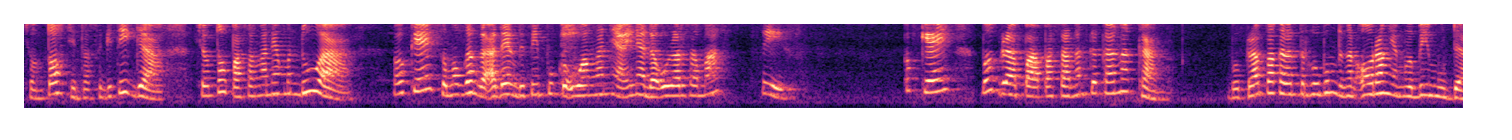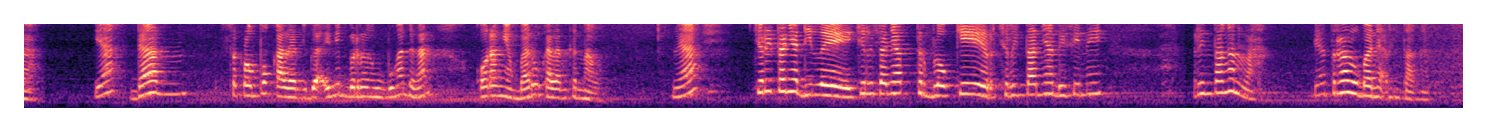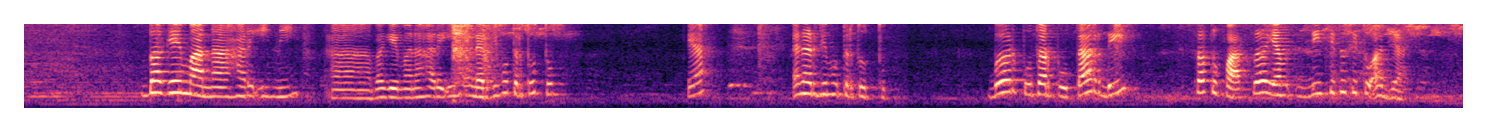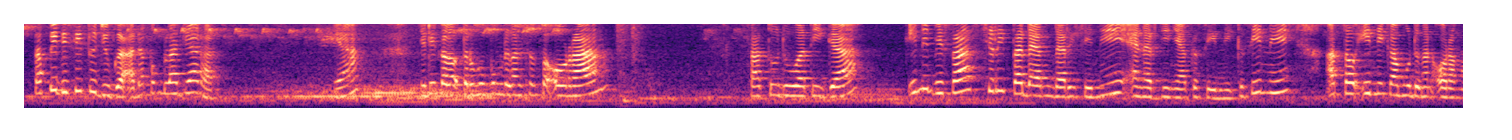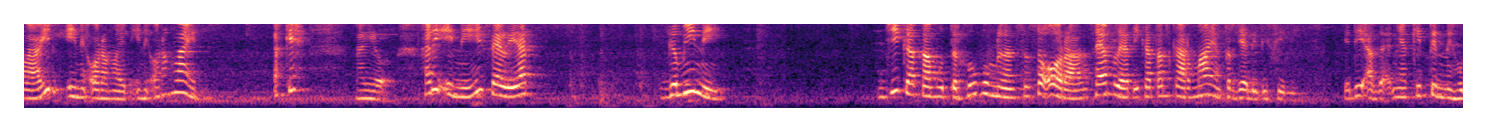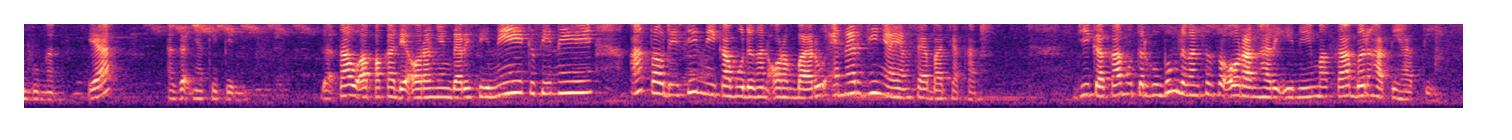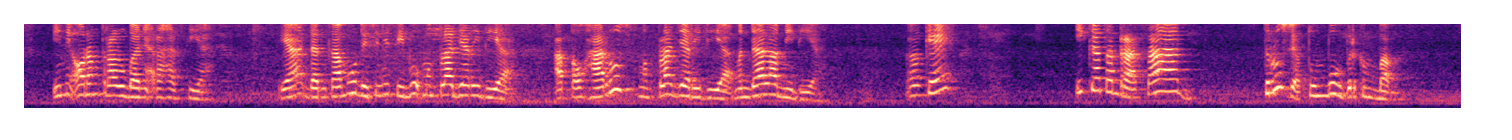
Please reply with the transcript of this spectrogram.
Contoh cinta segitiga, contoh pasangan yang mendua. Oke, semoga nggak ada yang ditipu keuangannya. Ini ada ular sama fish. Oke, beberapa pasangan kekanakan. Beberapa kalian terhubung dengan orang yang lebih muda. Ya, dan sekelompok kalian juga ini berhubungan dengan orang yang baru kalian kenal. Ya, ceritanya delay, ceritanya terblokir, ceritanya di sini rintangan lah. Ya, terlalu banyak rintangan. Bagaimana hari ini? Uh, bagaimana hari ini energimu tertutup? Ya. Energimu tertutup. Berputar-putar di satu fase yang di situ-situ aja. Tapi di situ juga ada pembelajaran. Ya. Jadi kalau terhubung dengan seseorang satu dua tiga ini bisa cerita dan dari sini energinya ke sini ke sini atau ini kamu dengan orang lain ini orang lain ini orang lain. Oke? Okay? ayo. Hari ini saya lihat Gemini. Jika kamu terhubung dengan seseorang saya melihat ikatan karma yang terjadi di sini. Jadi agak nyakitin nih hubungan ya? Agak nyakitin. Gak tahu apakah dia orang yang dari sini ke sini atau di sini kamu dengan orang baru energinya yang saya bacakan. Jika kamu terhubung dengan seseorang hari ini, maka berhati-hati. Ini orang terlalu banyak rahasia. Ya, dan kamu di sini sibuk mempelajari dia atau harus mempelajari dia, mendalami dia. Oke? Ikatan rasa terus ya tumbuh berkembang.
